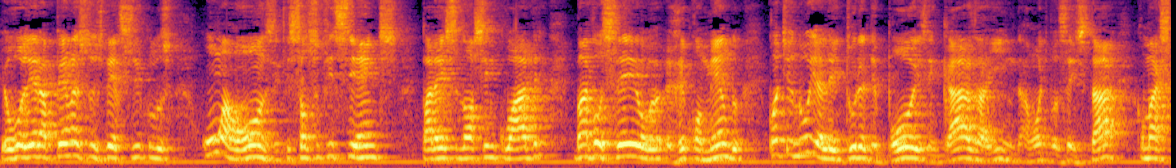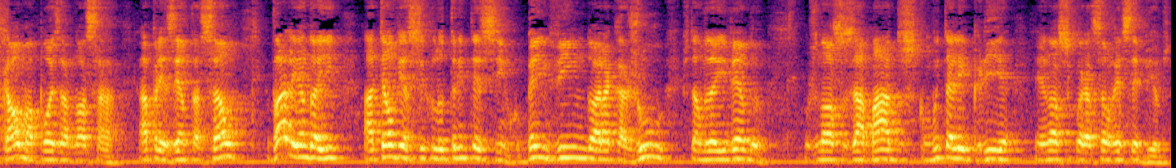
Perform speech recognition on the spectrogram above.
Eu vou ler apenas os versículos 1 a 11, que são suficientes para esse nosso enquadre, mas você, eu recomendo, continue a leitura depois, em casa, aí onde você está, com mais calma após a nossa apresentação, valendo aí até o versículo 35. Bem-vindo, Aracaju, estamos aí vendo os nossos amados com muita alegria em nosso coração recebê-los.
